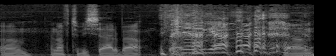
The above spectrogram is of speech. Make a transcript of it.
Um, enough to be sad about. there you go. Um,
